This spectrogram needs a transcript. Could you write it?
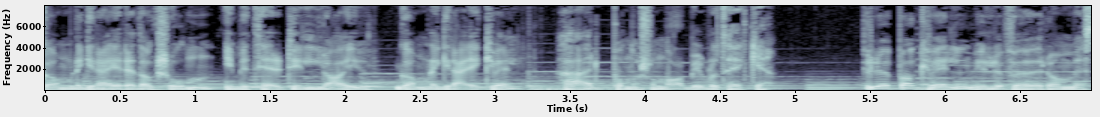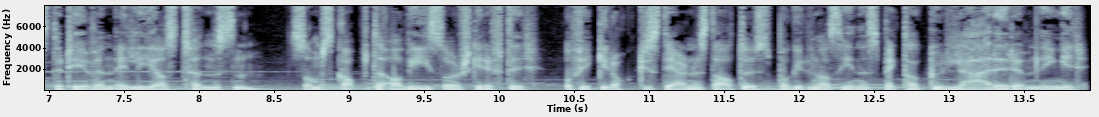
Gamle Greie-redaksjonen inviterer til live Gamle Greie-kveld her på Nasjonalbiblioteket. I løpet av kvelden vil du få høre om mestertyven Elias Tønnesen, som skapte avisoverskrifter og fikk rockestjernestatus pga. sine spektakulære rømninger.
